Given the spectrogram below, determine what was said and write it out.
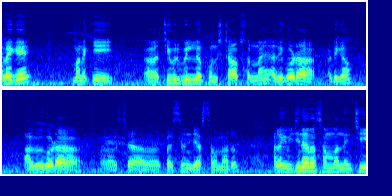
అలాగే మనకి చివరి బిల్లులో కొన్ని స్టాప్స్ ఉన్నాయి. అది కూడా అడిగాం. అవి కూడా పరిశీలన చేస్తూ ఉన్నారు. అలాగే విజయనగరం సంబంధించి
